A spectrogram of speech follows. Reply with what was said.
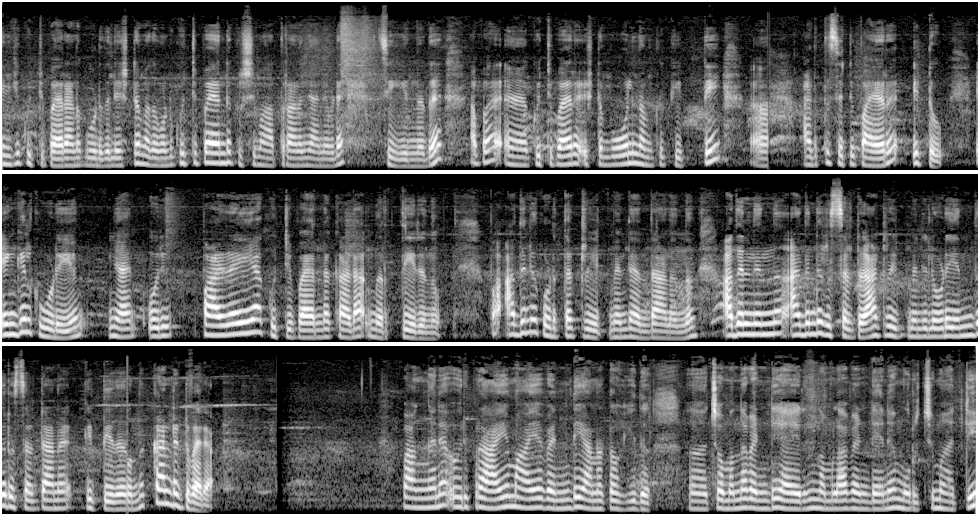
എനിക്ക് കുറ്റിപ്പയറാണ് കൂടുതൽ ഇഷ്ടം. അതുകൊണ്ട് കുറ്റിപ്പയറിന്റെ കൃഷി മാത്രമാണ് ഞാനിവിടെ ചെയ്യുന്നത്. അപ്പോൾ കുറ്റിപ്പയർ ഇഷ്ടംപോലെ നമുക്ക് കിട്ടി. അടുത്ത സെറ്റ് പയർ ഇട്ടു. എങ്കിൽ കൂടിയും ഞാൻ ഒരു പഴയ കുറ്റിപ്പയറിന്റെ കട നിർത്തിയിരുന്നു. അപ്പോൾ അതിന് കൊടുത്ത ട്രീറ്റ്മെന്റ് എന്താണെന്നും അതിൽ നിന്ന് അതിന്റെ റിസൾട്ട് ആ ട്രീറ്റ്മെന്റിലൂടെ എന്ത് റിസൾട്ടാണ് കിട്ടിയതെന്ന് കണ്ടിട്ട് വരാം. അപ്പം അങ്ങനെ ഒരു പ്രായമായ വെണ്ടയാണ് കേട്ടോ ഇത്. ചുമന്ന വെണ്ടയായിരുന്നു നമ്മൾ ആ വെണ്ടേനെ മുറിച്ച് മാറ്റി.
